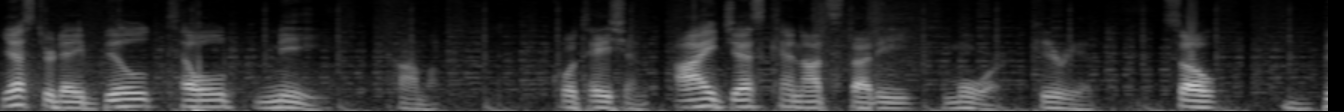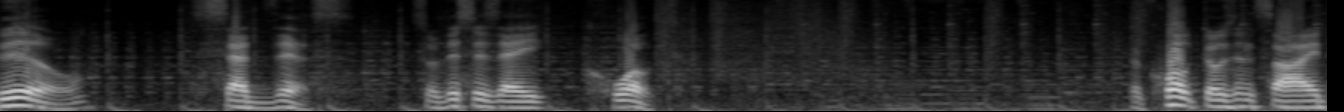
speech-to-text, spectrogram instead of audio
Yesterday, Bill told me, comma, quotation, I just cannot study more, period. So Bill said this. So this is a quote. The quote goes inside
